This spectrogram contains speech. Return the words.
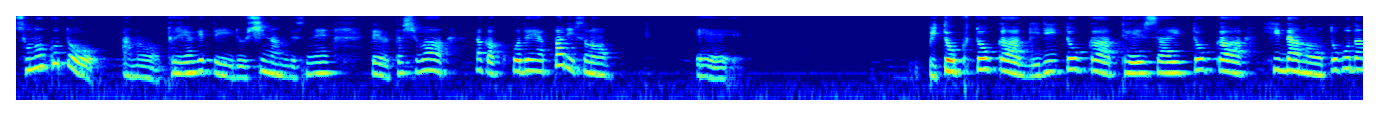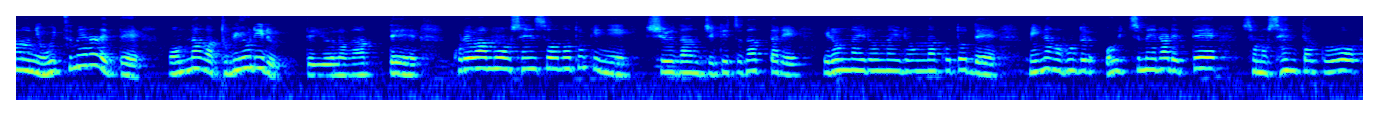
そのことをあの取り上げている詩なんですね。で私はなんかここでやっぱりその、えー美徳とか義理とか体裁とか飛騨の男だのに追い詰められて女が飛び降りるっていうのがあってこれはもう戦争の時に集団自決だったりいろんないろんないろんなことでみんなが本当に追い詰められてその選択を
